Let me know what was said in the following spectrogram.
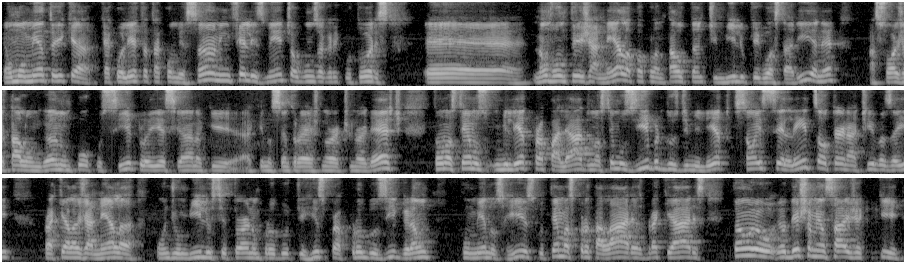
é um momento aí que a, que a colheita está começando, infelizmente alguns agricultores é, não vão ter janela para plantar o tanto de milho que gostaria, né? A soja está alongando um pouco o ciclo aí esse ano aqui, aqui no Centro-Oeste, Norte e Nordeste. Então, nós temos milheto para palhado, nós temos híbridos de milheto, que são excelentes alternativas aí para aquela janela onde o milho se torna um produto de risco para produzir grão com menos risco, temas crotalárias, braquiárias. Então, eu, eu deixo a mensagem aqui,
